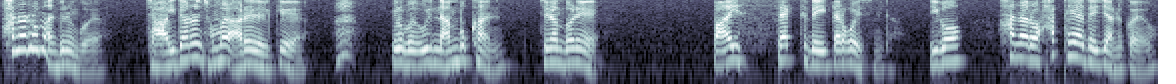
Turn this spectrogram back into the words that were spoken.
하나로 만드는 거예요. 자, 이 단어는 정말 알아야 될 게 여러분 우리 남북한 지난번에 bisect 돼 있다고 했습니다. 이거 하나로 합해야 되지 않을까요?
